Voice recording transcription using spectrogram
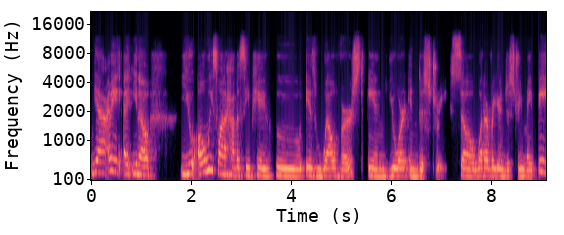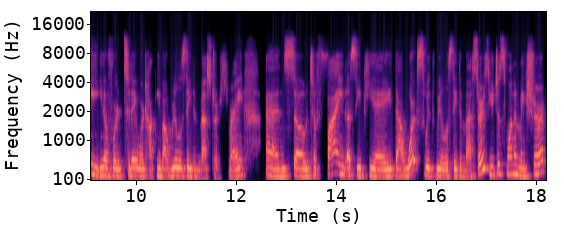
Yeah, I mean, uh, you know, you always want to have a CPA who is well versed in your industry. So whatever your industry may be, you know, for today we're talking about real estate investors, right? And so to find a CPA that works with real estate investors, you just want to make sure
